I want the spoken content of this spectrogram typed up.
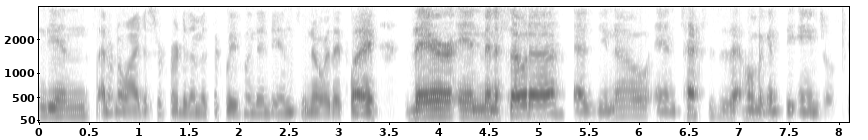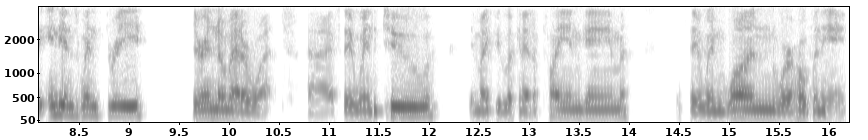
Indians, I don't know why I just referred to them as the Cleveland Indians. You know where they play. They're in Minnesota, as you know, and Texas is at home against the Angels. The Indians win three, they're in no matter what. Uh, if they win two, they might be looking at a play-in game. If they win one, we're hoping the Angels.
